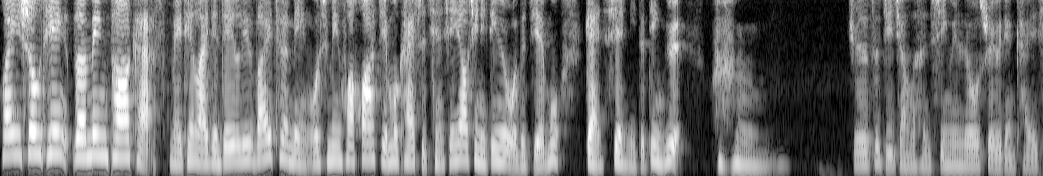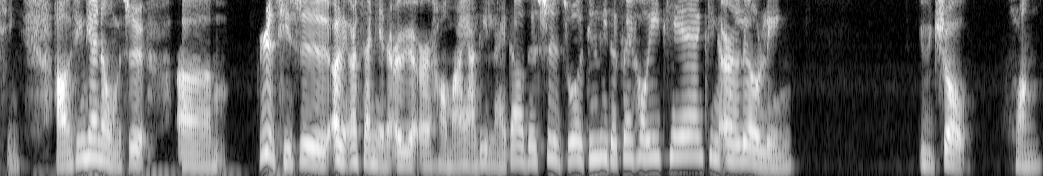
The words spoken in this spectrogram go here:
欢迎收听 The Min Podcast，每天来点 Daily Vitamin。我是命花花。节目开始前，先邀请你订阅我的节目，感谢你的订阅。觉得自己讲的很行云流水，有点开心。好，今天呢，我们是呃，日期是二零二三年的二月二号，马雅历来到的是左耳经历的最后一天，King 二六零，宇宙黄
